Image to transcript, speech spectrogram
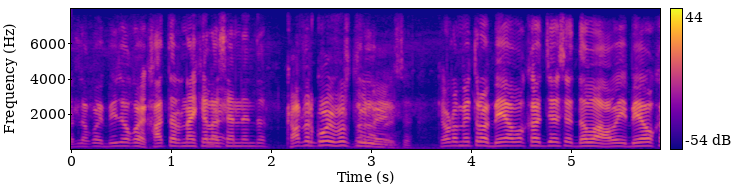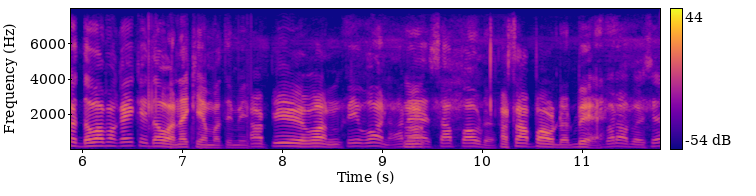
એટલે કોઈ બીજો કોઈ ખાતર નાખેલા છે એની અંદર? ખાતર કોઈ વસ્તુ નહીં. નહીં છે મિત્રો બે વખત જે છે દવા હવે બે વખત દવામાં કઈ કઈ દવા નાખી એમાં તમે આ પી વન પી વન અને સાપ પાવડર આ સા પાવડર બે. બરાબર છે.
